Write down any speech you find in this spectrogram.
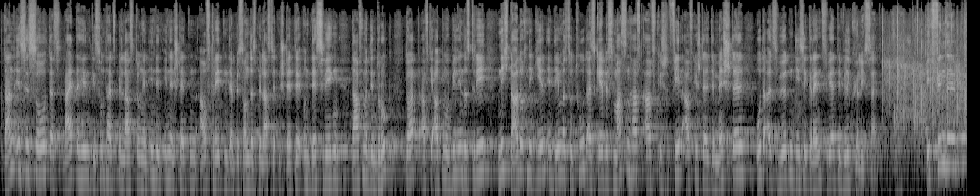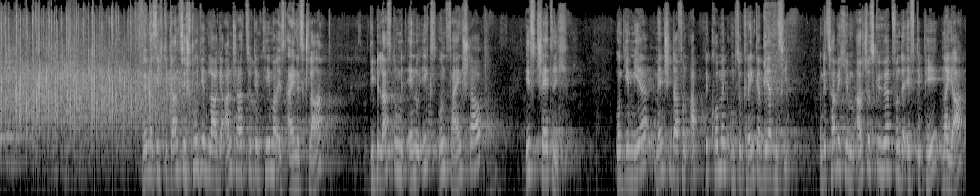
dann ist es so, dass weiterhin Gesundheitsbelastungen in den Innenstädten auftreten, der besonders belasteten Städte. Und deswegen darf man den Druck dort auf die Automobilindustrie nicht dadurch negieren, indem man so tut, als gäbe es massenhaft auf, fehl aufgestellte Messstellen oder als würden diese Grenzwerte willkürlich sein. Ich finde, wenn man sich die ganze Studienlage anschaut zu dem Thema, ist eines klar. Die Belastung mit NOx und Feinstaub ist schädlich. Und je mehr Menschen davon abbekommen, umso kränker werden sie. Und jetzt habe ich im Ausschuss gehört von der FDP, na ja,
